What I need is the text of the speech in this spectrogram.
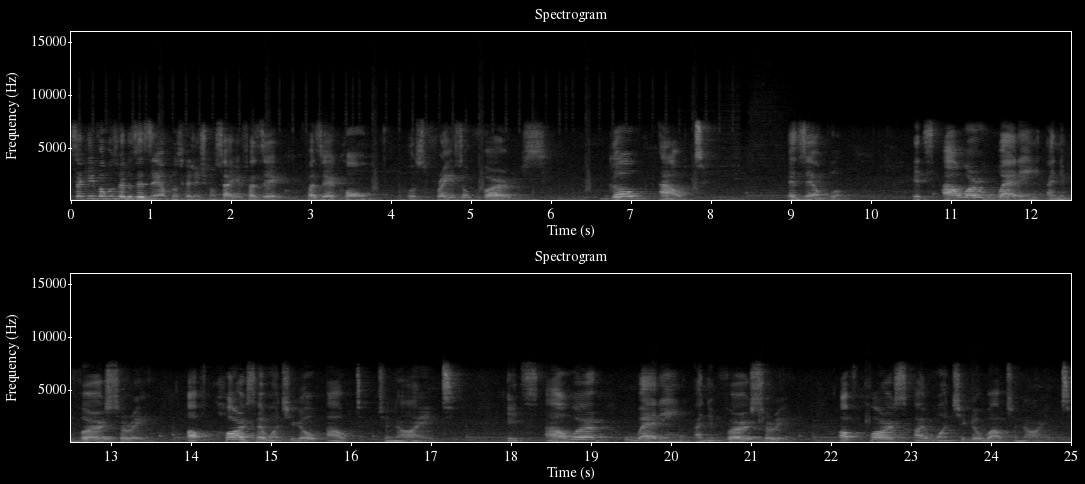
Isso aqui vamos ver os exemplos que a gente consegue fazer, fazer com os phrasal verbs. Go out. Exemplo: It's our wedding anniversary. Of course I want to go out tonight. It's our wedding anniversary. Of course, I want to go out tonight.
